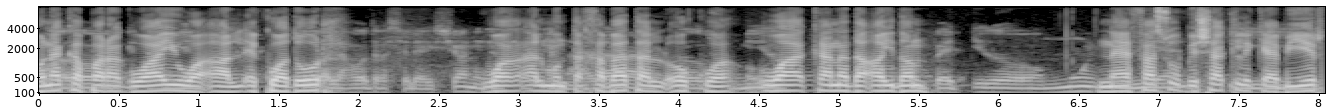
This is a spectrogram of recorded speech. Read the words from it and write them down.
هناك باراغواي والإكوادور والمنتخبات الاوكوا وكندا أيضا. نافسوا بشكل كبير.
